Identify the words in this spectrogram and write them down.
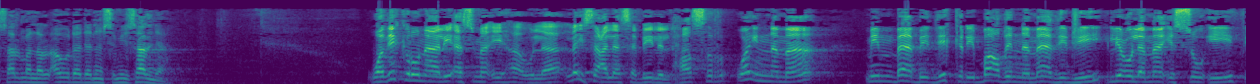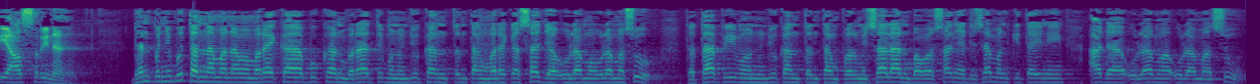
Salman Al-Auda dan yang semisalnya. وذكرنا لأسماء هؤلاء ليس على سبيل الحصر وإنما من باب ذكر بعض النماذج لعلماء السوء في عصرنا Dan penyebutan nama-nama mereka bukan berarti menunjukkan tentang mereka saja ulama-ulama su, tetapi menunjukkan tentang permisalan bahwasanya di zaman kita ini ada ulama-ulama su.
